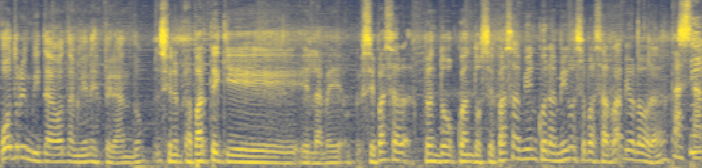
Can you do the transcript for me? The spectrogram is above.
otro invitado también esperando. aparte que en la media, se pasa cuando cuando se pasa bien con amigos se pasa rápido la hora. ¿eh? Pasa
